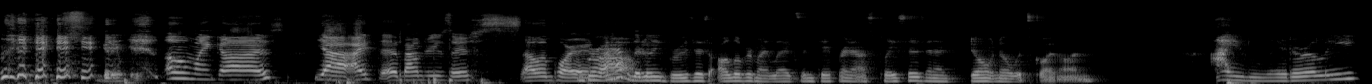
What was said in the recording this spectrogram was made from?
oh my gosh. Yeah, I uh, boundaries are so important. Bro, I have um, literally bruises all over my legs in different ass places, and I don't know what's going on. I literally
